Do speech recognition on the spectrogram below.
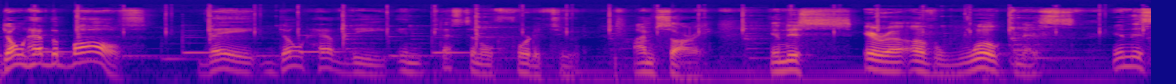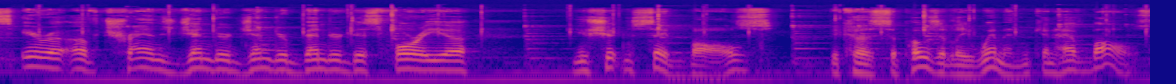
don't have the balls. They don't have the intestinal fortitude. I'm sorry. In this era of wokeness, in this era of transgender, gender bender dysphoria, you shouldn't say balls because supposedly women can have balls.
